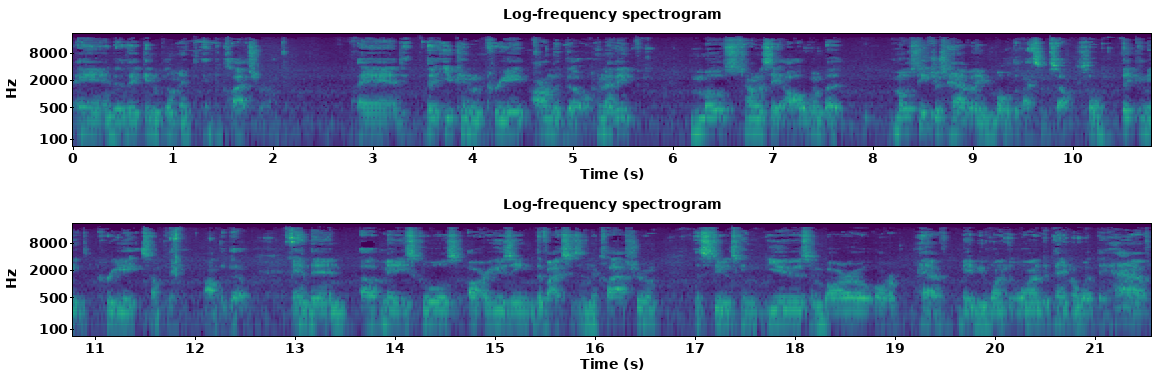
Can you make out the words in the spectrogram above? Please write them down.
and they can implement in the classroom. And that you can create on the go. And I think most, I want to say all of them, but most teachers have a mobile device themselves, so they can create something on the go. And then uh, many schools are using devices in the classroom that students can use and borrow or have maybe one to one, depending on what they have,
